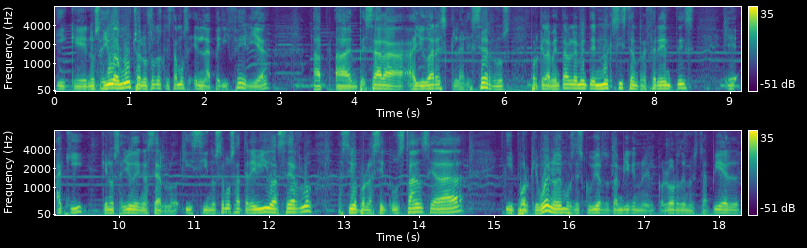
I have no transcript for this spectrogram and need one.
y que nos ayuda mucho a nosotros que estamos en la periferia a, empezar a, ayudar a esclarecernos, porque lamentablemente no existen referentes eh, aquí que nos ayuden a hacerlo. Y si nos hemos atrevido a hacerlo, ha sido por la circunstancia dada y porque, bueno, hemos descubierto también en el color de nuestra piel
